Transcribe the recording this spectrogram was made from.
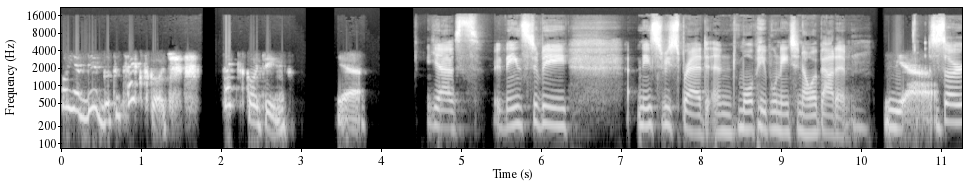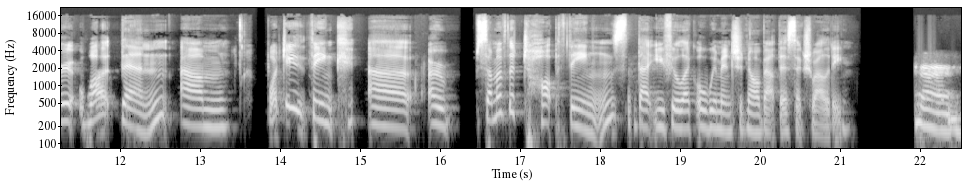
Oh, yeah, this, go to sex coach. Sex coaching. Yeah. Yes. It needs to be needs to be spread and more people need to know about it. Yeah. So what then um what do you think uh, are some of the top things that you feel like all women should know about their sexuality? Hmm.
